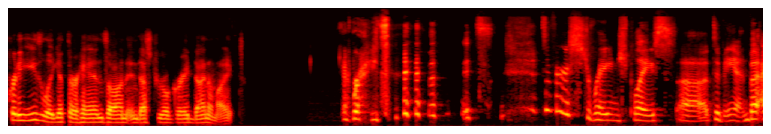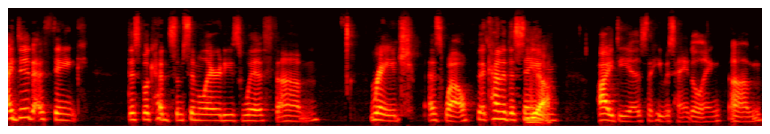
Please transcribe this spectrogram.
pretty easily get their hands on industrial grade dynamite. Right. it's it's a very strange place uh, to be in. But I did I think this book had some similarities with um, Rage as well. They're kind of the same Yeah. ideas that he was handling. Um,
